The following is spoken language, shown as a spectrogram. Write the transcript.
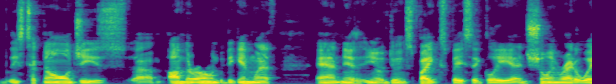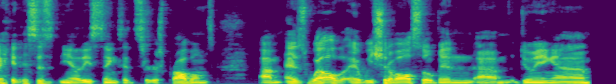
these technologies uh, on their own to begin with, and you know, doing spikes basically, and showing right away this is you know these things had serious problems. Um, as well, uh, we should have also been um, doing a, uh,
